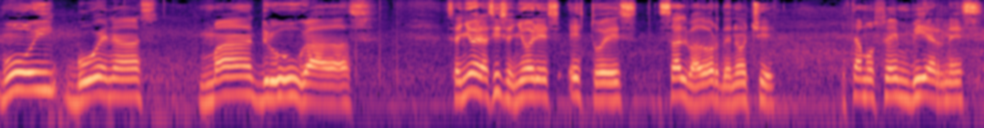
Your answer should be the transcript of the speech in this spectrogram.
Muy buenas madrugadas. Señoras y señores, esto es Salvador de Noche. Estamos en viernes,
